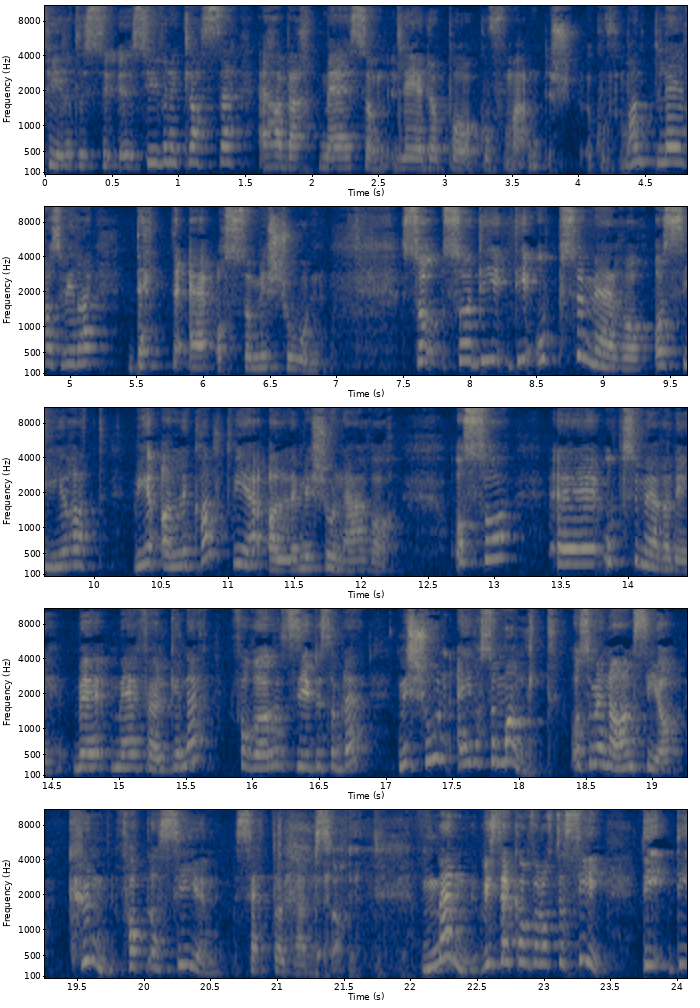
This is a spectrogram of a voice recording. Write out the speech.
fire til syvende klasse. Jeg har vært med som leder på konfirmant, konfirmantleir osv. Dette er også misjon. Så, så de, de, oppsummerer og sier at vi er alle kalt, vi er alle misjonærer. Og så eh, oppsummerer de med, med følgende, for å si det som det Misjon er jo så mangt. Og som en annen sier, kun fantasien setter grenser. Men hvis jeg kan få lov til å si, de, de,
